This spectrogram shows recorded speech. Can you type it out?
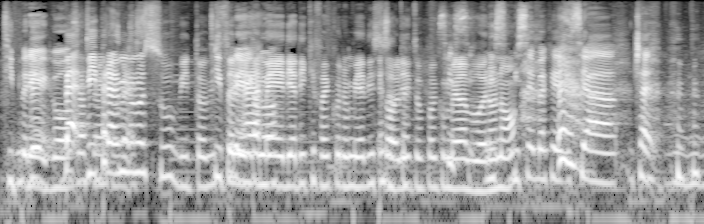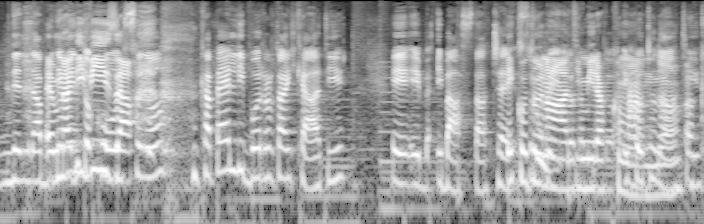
Ti prego. Beh, vi prendono subito, Ti prego. media di chi fa economia di Esatto. solito, poi come Sì, sì, lavoro, mi, no? mi sembra che sia, cioè, nell'abbigliamento divisa. consono, capelli borrotalcati e, e- e basta. Cioè, E cotonati, mi raccomando. E cotonati. Ok,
